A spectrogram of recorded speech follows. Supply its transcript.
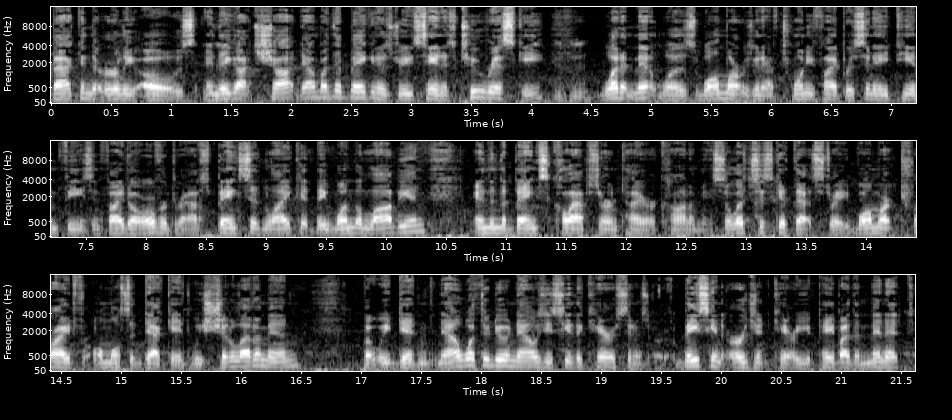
back in the early O's, and Mm-hmm. they got shot down by the banking industry, saying it's too risky. Mm-hmm. What it meant was Walmart was going to have 25% ATM fees and five dollar overdrafts. Banks didn't like it. They won the lobbying, and then the banks collapsed our entire economy. So let's just get that straight. Walmart tried for almost a decade. We should have let them in. but we didn't. Now what they're doing now is you see the care centers, basically an urgent care. You pay by the minute,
